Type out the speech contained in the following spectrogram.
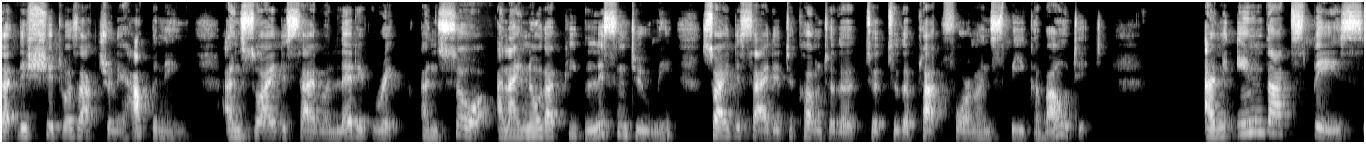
that this shit was actually happening. And so I decided, well, let it rip. And so, and I know that people listen to me. So I decided to come to the, to, to the platform and speak about it. And in that space,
